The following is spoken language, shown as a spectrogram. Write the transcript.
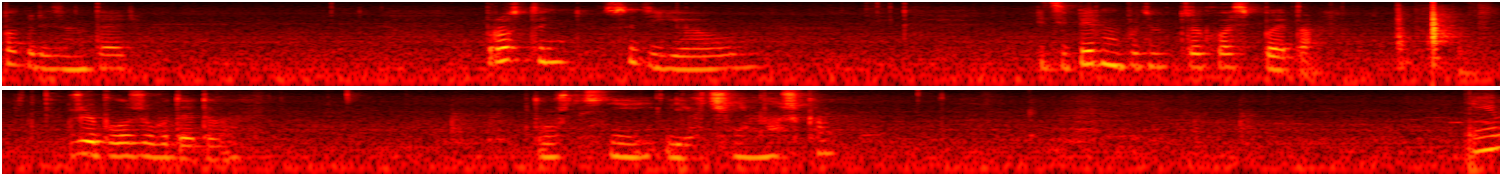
по горизонтали. Просто с одеялом. И теперь мы будем туда класть пэта. Уже я положу вот этого. Потому что с ней легче немножко. И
